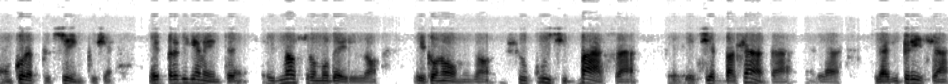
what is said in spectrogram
ancora più semplice, è praticamente il nostro modello economico su cui si basa eh, e si è basata la, la ripresa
